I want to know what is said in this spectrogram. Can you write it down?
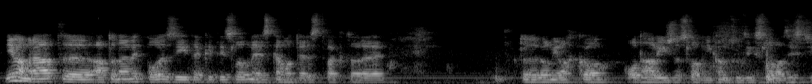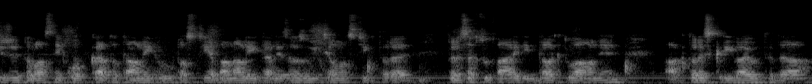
Nemám rád, e, a to najmä v poezii, také tie slovné eskamoterstva, ktoré, ktoré veľmi ľahko odhalíš so slovníkom cudzích slov a zistíš, že je to vlastne klopka totálnych hlúpostí a banalít a nezrozumiteľností, ktoré, ktoré sa chcú tváriť intelektuálne a ktoré skrývajú teda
